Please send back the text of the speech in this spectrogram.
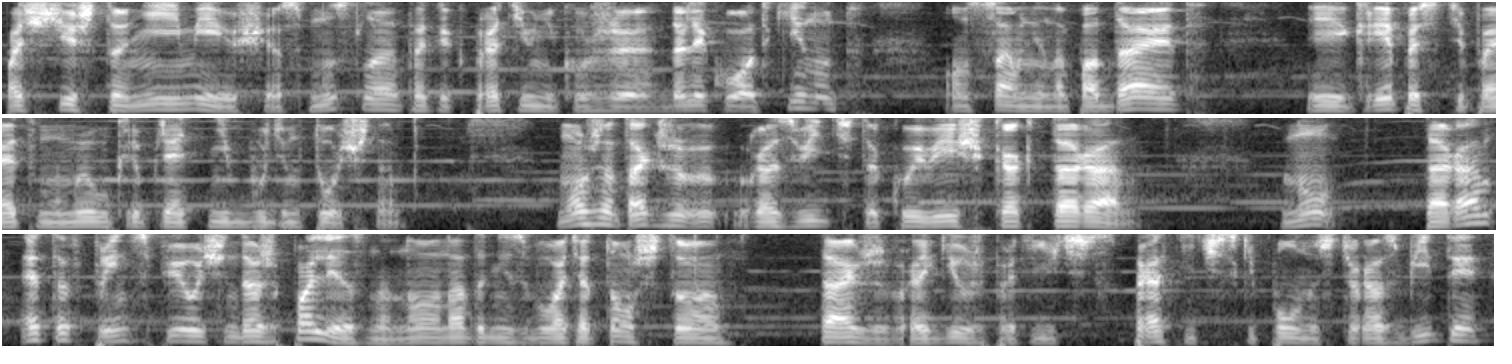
почти что не имеющее смысла, так как противник уже далеко откинут, он сам не нападает, и крепости поэтому мы укреплять не будем точно. Можно также развить такую вещь, как таран. Ну, таран это, в принципе, очень даже полезно, но надо не забывать о том, что также враги уже практически, практически полностью разбиты.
